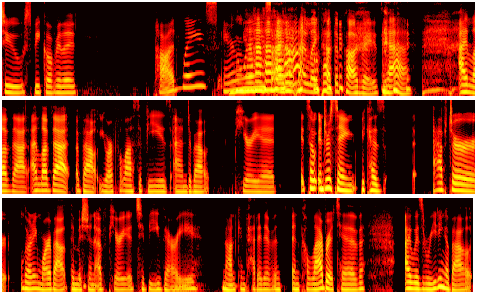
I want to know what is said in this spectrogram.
to speak over the podways, airways. I don't know. I like that the podways. Yeah. I love that. I love that about your philosophies and about period. It's so interesting because after learning more about the mission of period to be very non-competitive and, and collaborative, I was reading about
